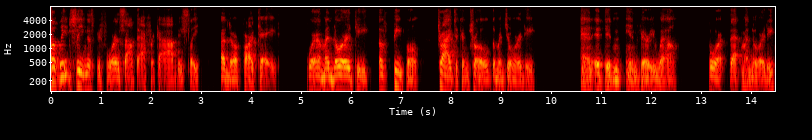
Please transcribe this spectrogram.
but we've seen this before in South Africa, obviously, under apartheid, where a minority of people tried to control the majority. And it didn't end very well for that minority,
